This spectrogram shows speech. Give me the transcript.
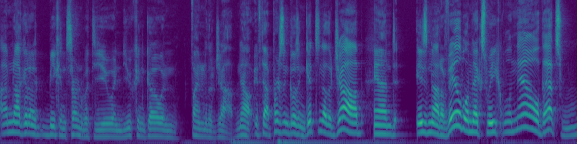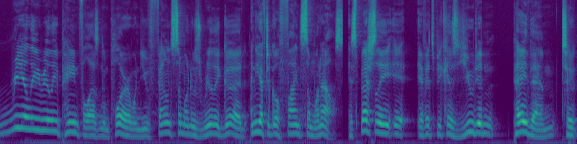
I'm not going to be concerned with you and you can go and find another job." Now, if that person goes and gets another job and is not available next week, well, now that's really, really painful as an employer when you've found someone who's really good and you have to go find someone else, especially if it's because you didn't pay them to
